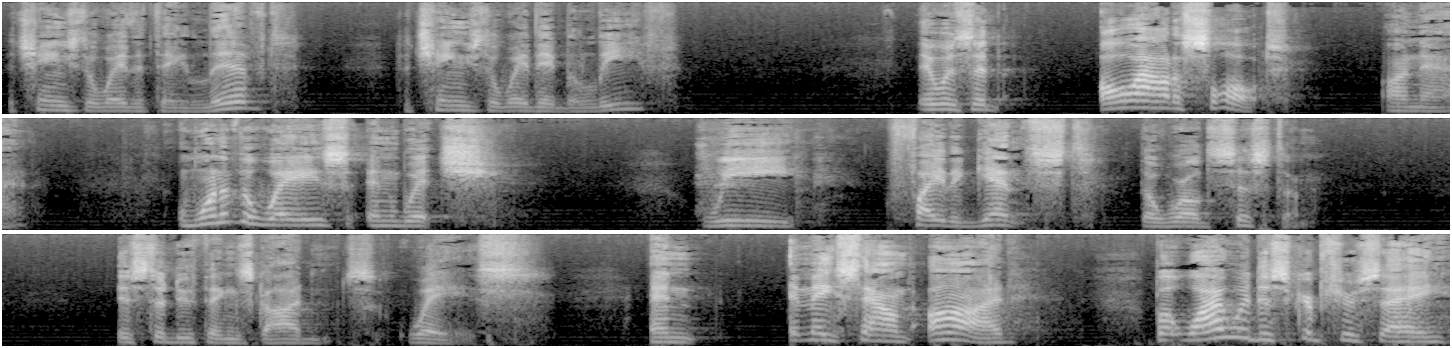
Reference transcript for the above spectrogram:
to change the way that they lived, to change the way they believe. It was an all out assault on that. One of the ways in which we fight against the world system is to do things God's ways. And it may sound odd, but why would the scripture say,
